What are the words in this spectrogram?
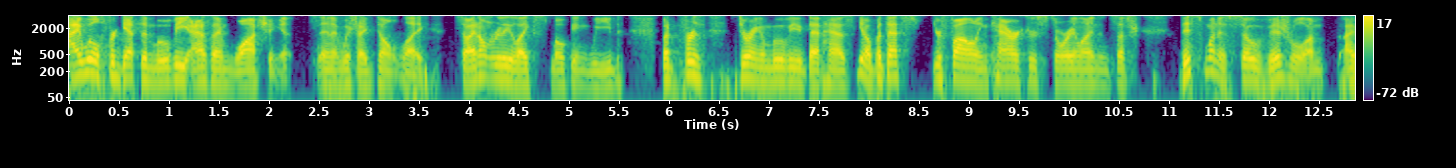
i will forget the movie as i'm watching it and uh, which i don't like so i don't really like smoking weed but for during a movie that has you know but that's you're following characters storylines and such this one is so visual i'm i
